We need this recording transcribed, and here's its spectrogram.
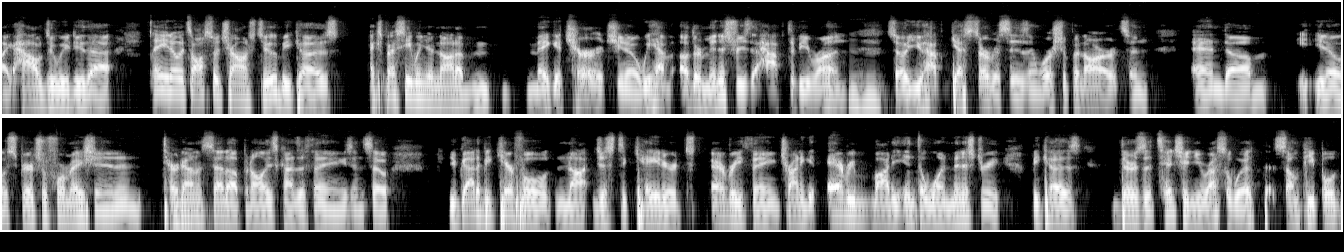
like how do we do that and you know it's also a challenge too because especially when you're not a m- mega church you know we have other ministries that have to be run mm-hmm. so you have guest services and worship and arts and and um, you know spiritual formation and tear mm-hmm. down and set up and all these kinds of things and so you've got to be careful not just to cater to everything trying to get everybody into one ministry because there's a tension you wrestle with that some people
